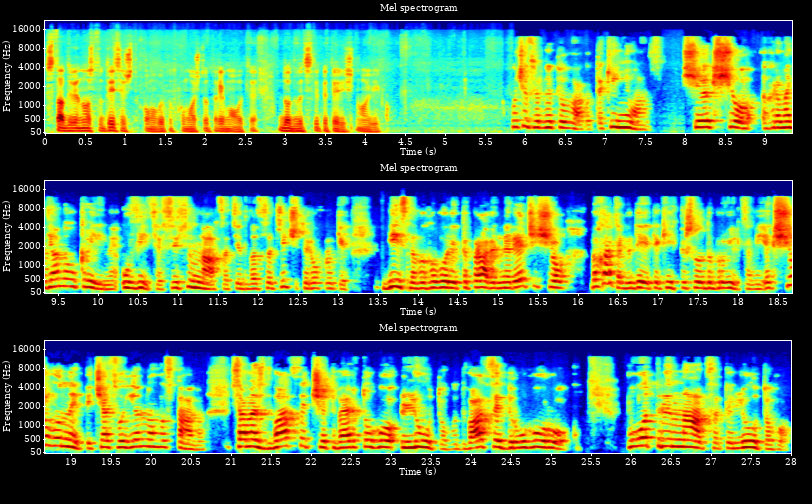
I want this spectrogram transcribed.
190 тисяч в такому випадку можуть отримувати до 25-річного віку. Хочу звернути увагу, такий нюанс. Що якщо громадяни України у віці з 18 24 років дійсно ви говорите правильні речі, що багато людей таких пішло добровільцями. Якщо вони під час воєнного стану саме з 24 лютого 22 року по 13 лютого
